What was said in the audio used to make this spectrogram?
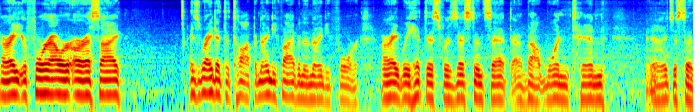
All right, your four-hour RSI is right at the top, a 95 and a 94. All right, we hit this resistance at about 110 uh, just a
